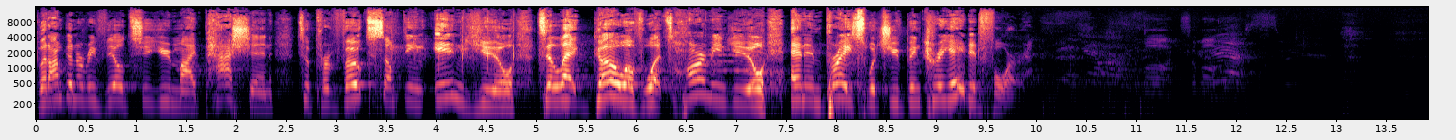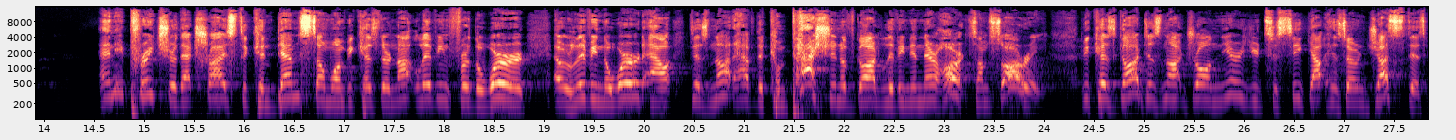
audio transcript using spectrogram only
But I'm going to reveal to you my passion to provoke something in you to let go of what's harming you and embrace what you've been created for. Any preacher that tries to condemn someone because they're not living for the word or living the word out does not have the compassion of God living in their hearts. I'm sorry because God does not draw near you to seek out his own justice.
